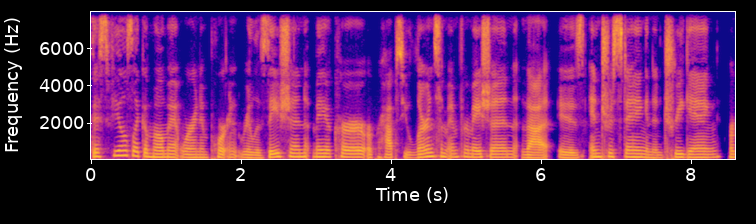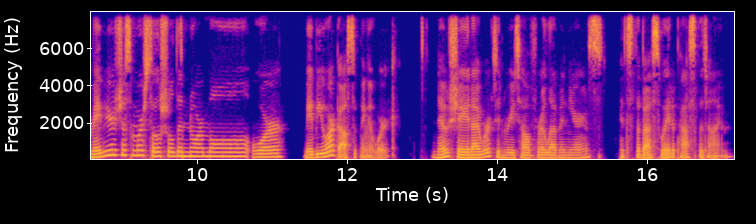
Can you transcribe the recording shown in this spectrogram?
this feels like a moment where an important realization may occur, or perhaps you learn some information that is interesting and intriguing, or maybe you're just more social than normal, or maybe you are gossiping at work. No shade, I worked in retail for 11 years. It's the best way to pass the time.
